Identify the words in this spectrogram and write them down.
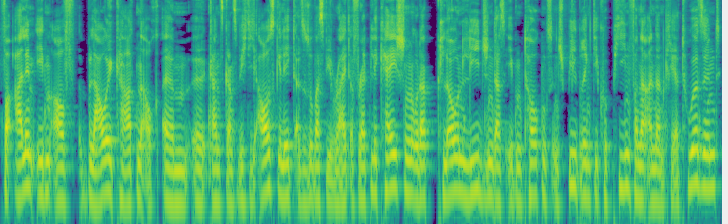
vor allem eben auf blaue Karten auch ähm, äh, ganz, ganz wichtig ausgelegt. Also sowas wie Right of Replication oder Clone Legion, das eben Tokens ins Spiel bringt, die Kopien von einer anderen Kreatur sind.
